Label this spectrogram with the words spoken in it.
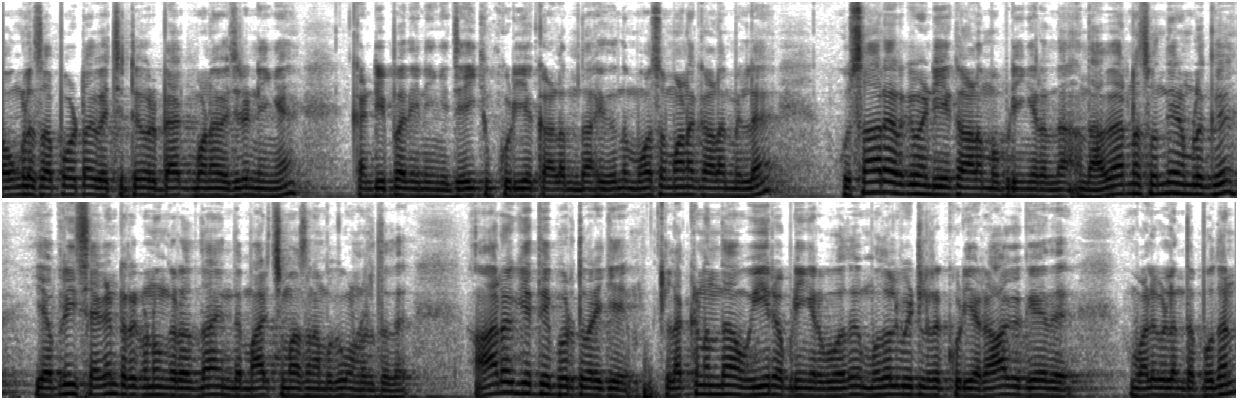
அவங்கள சப்போர்ட்டாக வச்சுட்டு ஒரு பேக் போனாக வச்சுட்டு நீங்கள் கண்டிப்பாக அதை நீங்கள் ஜெயிக்கக்கூடிய காலம் தான். இது வந்து மோசமான காலம் இல்லை. உஷாராக இருக்க வேண்டிய காலம் அப்படிங்கிறது தான். அந்த அவேர்னஸ் வந்து நம்மளுக்கு எவ்ரி செகண்ட் இருக்கணுங்கிறது தான் இந்த மார்ச் மாதம் நமக்கு உணர்த்துது. ஆரோக்கியத்தை பொறுத்த வரைக்கும் லக்கணம் தான் உயிர் அப்படிங்கிற போது முதல் வீட்டில் இருக்கக்கூடிய ராகு கேது வலுவிழந்த புதன்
